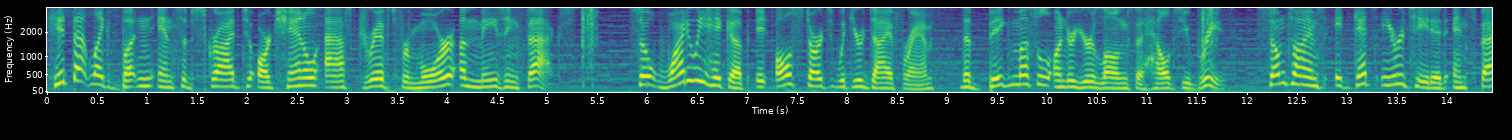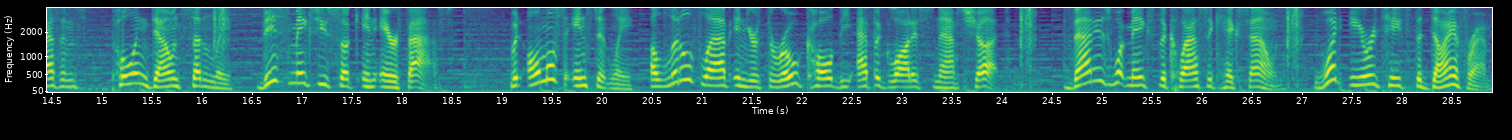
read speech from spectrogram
hit that like button and subscribe to our channel AskDrift for more amazing facts. So why do we hiccup? It all starts with your diaphragm, the big muscle under your lungs that helps you breathe. Sometimes it gets irritated and spasms, pulling down suddenly. This makes you suck in air fast. But almost instantly, a little flap in your throat called the epiglottis snaps shut. That is what makes the classic hic sound. What irritates the diaphragm?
